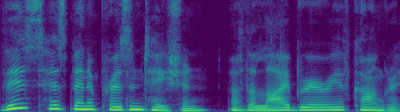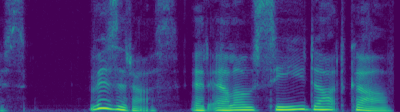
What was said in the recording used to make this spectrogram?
This has been a presentation of the Library of Congress. Visit us at loc.gov.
